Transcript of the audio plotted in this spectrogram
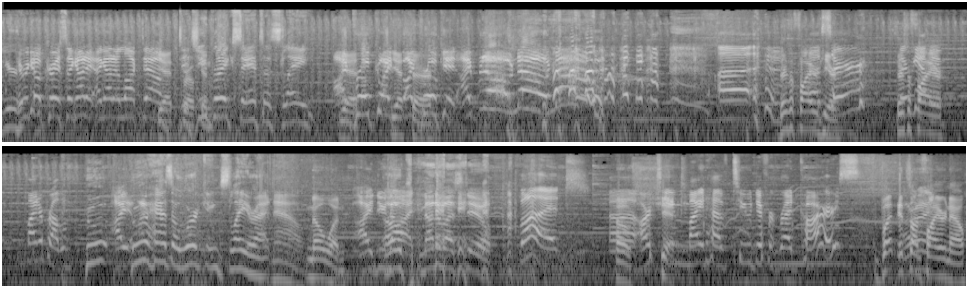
your? Here we go, Chris. I got it. I got it locked down. Yeah, it's Did broken. you break Santa's sleigh? I Yes. broke. I, Yes, I sir. broke it. I no, no, no. There's a fire uh, here. Sir. There's sir, a we have fire. Minor problem. Who I- who I- has a working sleigh right now? No one. I do not. Okay. None of us do. But uh, Oh, our shit. team might have two different red cars. But it's All on right. fire now.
